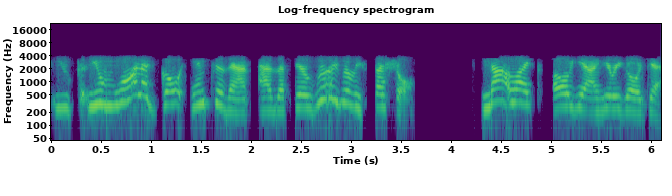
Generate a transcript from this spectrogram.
you you want to go into that as if they're really really special, not like oh yeah here we go again,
